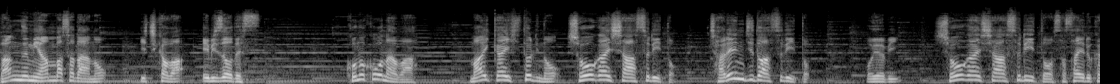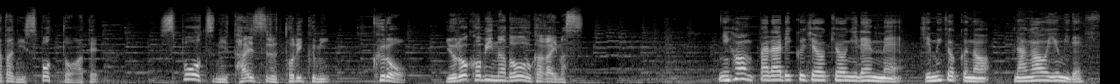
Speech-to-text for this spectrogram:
番組アンバサダーの市川恵比蔵です。このコーナーは毎回一人の障害者アスリートチャレンジドアスリートおよび障害者アスリートを支える方にスポットを当てスポーツに対する取り組み苦労喜びなどを伺います。日本パラ陸上競技連盟事務局の長尾由美です。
